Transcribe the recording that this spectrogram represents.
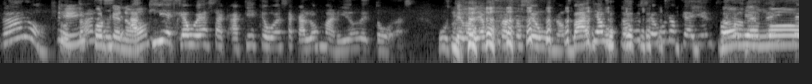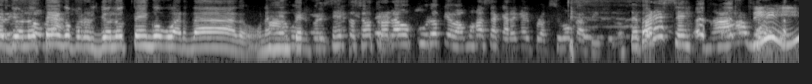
Claro, Sí, total. ¿por qué no? Aquí es que voy a sacar, aquí es que voy a sacar los maridos de todas. Usted vaya buscándose uno, vaya buscándose uno que hay en No, mi amor, yo lo sobrar. tengo, pero yo lo tengo guardado. Una Ah, gente bueno, pero ese es entonces otro lado oscuro que vamos a sacar en el próximo capítulo. ¿Te parece? Ah, bueno. Sí.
